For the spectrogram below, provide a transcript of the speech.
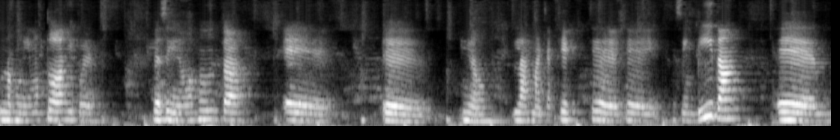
nos unimos todas y pues decidimos juntas, eh, eh, you know, las marcas que, que, que- que se invitan. eh,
